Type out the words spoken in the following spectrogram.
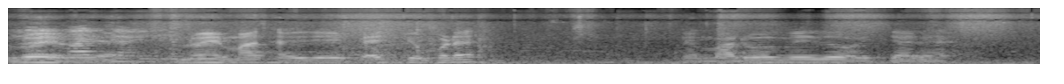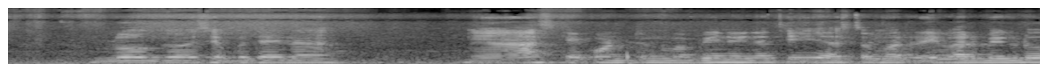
લોહી માથે વહી આવી જાય. લોહી માથા ટાંક્યું પડે. ને મારી મમ્મી જો અત્યારે બ્લોગ જોવે છે બધાના ને આજ કે કોન્ટેન્ટમાં બેનું નથી. આજ તો મારો રવિવાર બેગડો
